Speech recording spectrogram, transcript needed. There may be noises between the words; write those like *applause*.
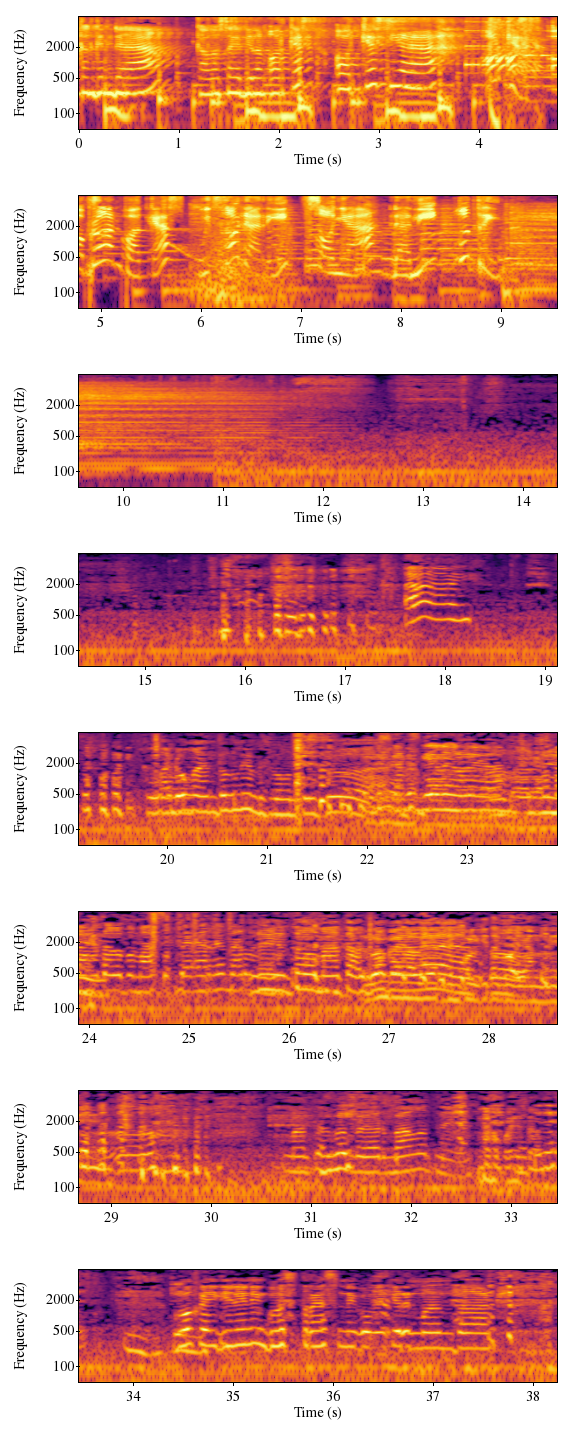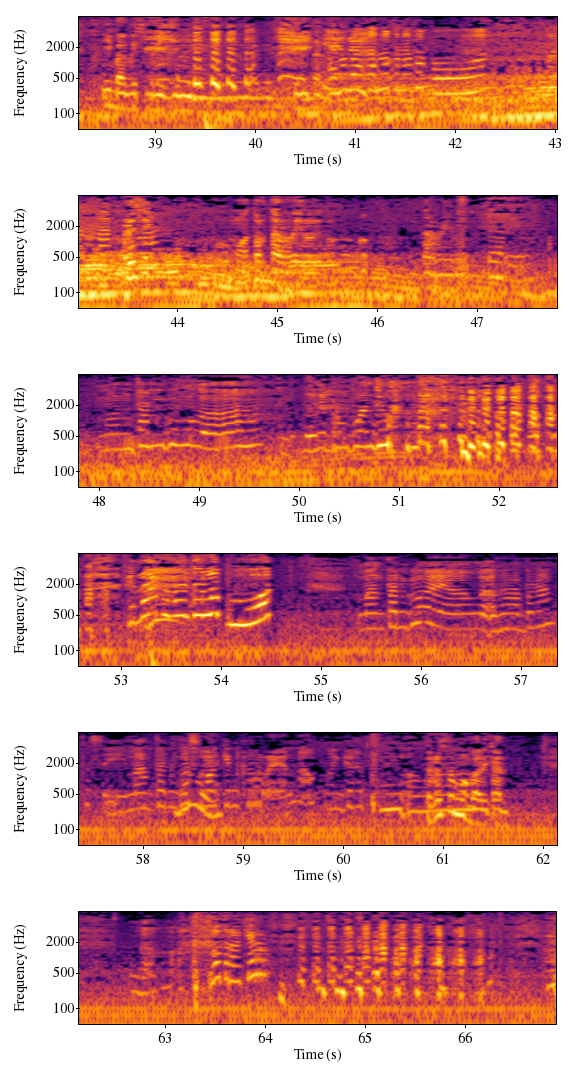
Akang Gendang, kalau saya bilang orkes, orkes ya. Orkes, obrolan podcast with Saudari, Sonya, Dani, Putri. Hai. *laughs* Assalamualaikum. Aduh ngantuk nih habis bangun tidur. Habis habis geleng lo ya. Pertama-tama pemasuk PR-nya baru ya. Nih tuh mata lihat beler. jempol kita tuh. goyang nih. Oh. Mata gue beler banget nih. Ngapain so? Gue kayak gini nih gue stres nih gue mikirin mantan. Ih bagus bridging. Emang mantan lo kenapa, Put? Mantan Berisik. Oh, motor teril itu. Dari perempuan juga. *laughs* Kenapa mantan lo, Put? Mantan gue yang nggak kenapa-napa sih. Mantan gue ya? semakin keren. Oh my god. Terus lu mau balikan? Enggak. Lo terakhir *laughs*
